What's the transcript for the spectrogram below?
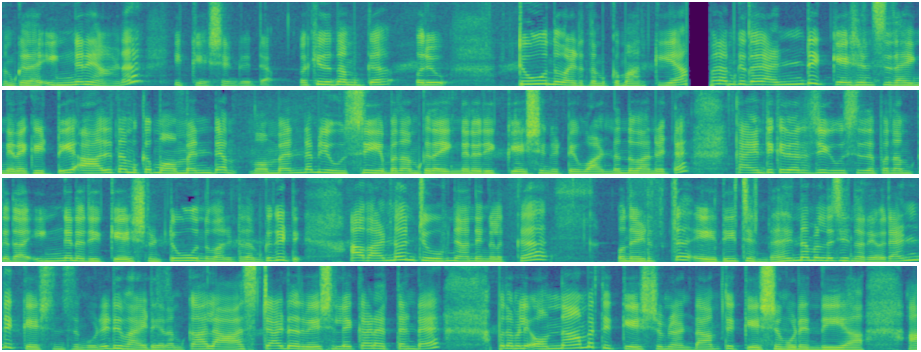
നമുക്ക് ഇങ്ങനെയാണ് ഇക്വേഷൻ കിട്ടുക. ഓക്കെ ഇത് നമുക്ക് ഒരു ടു എന്ന് വേണ്ടി നമുക്ക് മാർക്ക് ചെയ്യാം. അപ്പോൾ നമുക്കിത് രണ്ട് ഇക്വേഷൻസ് ഇതാ ഇങ്ങനെ കിട്ടി. ആദ്യം നമുക്ക് മൊമെന്റം മൊമെന്റം യൂസ് ചെയ്യുമ്പോൾ നമുക്കിതാ ഇങ്ങനെ ഒരു ഇക്വേഷൻ കിട്ടി. വൺ എന്ന് പറഞ്ഞിട്ട് കൈനറ്റിക് എനർജി യൂസ് ചെയ്തപ്പോൾ നമുക്കിതാ ഇങ്ങനെ ഒരു ഇക്വേഷൻ ടു എന്ന് പറഞ്ഞിട്ട് നമുക്ക് കിട്ടി. ആ വണ്ണും ടൂവും ഞാൻ നിങ്ങൾക്ക് ഒന്ന് എടുത്ത് എഴുതിയിട്ടുണ്ട്. നമ്മൾ ചെയ്യുന്ന അറിയാം രണ്ട് ഇക്വേഷൻസും കൂടി ഡിവൈഡ് ചെയ്യാം നമുക്ക് ആ ലാസ്റ്റ് ആ ഡെറിവേഷനിലേക്കാണ് എത്തേണ്ടത് അപ്പോൾ നമ്മൾ ഒന്നാമത്തെ ഇക്വേഷനും രണ്ടാമത്തെ ഇക്വേഷനും കൂടി എന്ത് ചെയ്യുക? ആ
